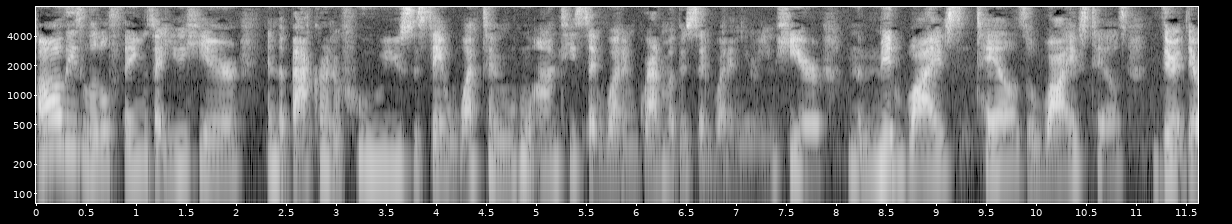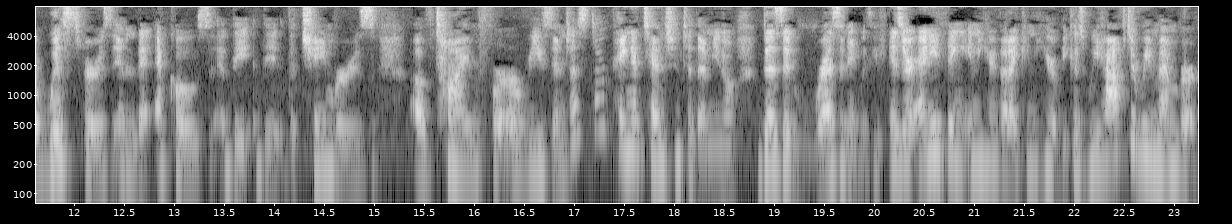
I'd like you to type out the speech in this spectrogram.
all these little things that you hear in the background of who used to say what and who auntie said what and grandmother said what. And you know you hear the midwives tales the wives tales they're, they're whispers in the echoes the, the the chambers of time for a reason. Just start paying attention to them you know. Does it resonate with you? Is there anything in here that i can hear? Because we have to remember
